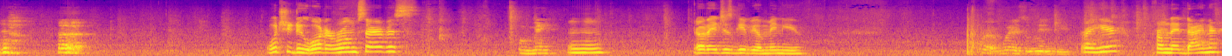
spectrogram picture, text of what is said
Hey. What you do? Order room service? For me, Mm-hmm. Or they just give you a menu where, where's the menu? right here from that diner.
